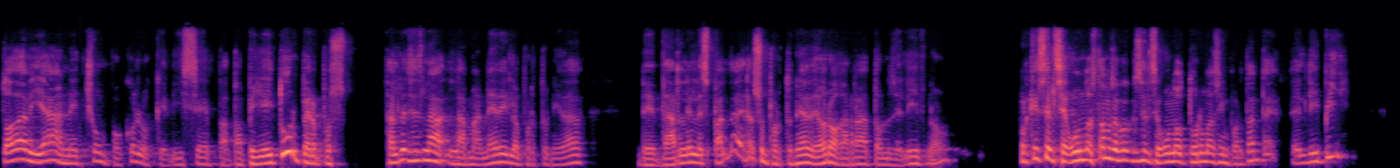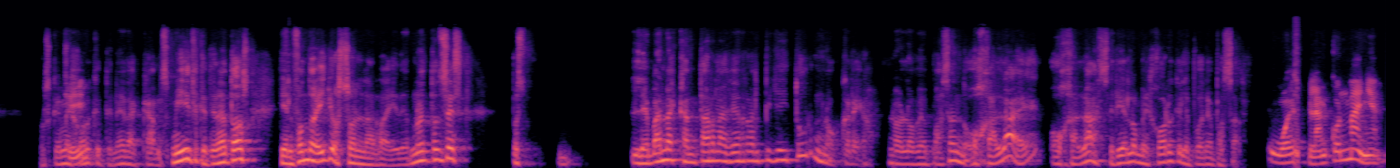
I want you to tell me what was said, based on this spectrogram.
todavía han hecho un poco lo que dice Papa PGA Tour, pero pues tal vez es la, la manera y la oportunidad de darle la espalda. Era su oportunidad de oro agarrar a todos los de Leaf, ¿no? Porque es el segundo, estamos de acuerdo que es el segundo tour más importante, el DP. Pues qué mejor sí. que tener a Cam Smith, que tener a todos, y en el fondo ellos son la Ryder, ¿no? Entonces, ¿le van a cantar la guerra al PGA Tour? No creo, no lo veo pasando. Ojalá, ¿eh? Ojalá, sería lo mejor que le podría pasar. O es plan con maña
